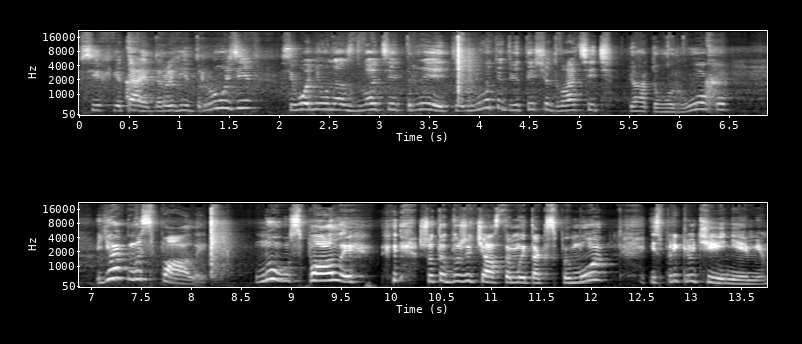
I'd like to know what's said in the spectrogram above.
Всіх вітаю, дорогі друзі. Сьогодні у нас 23 лютого 2025 року. Як ми спали? Ну, спали. Що то дуже часто ми так спимо із приключеннями.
